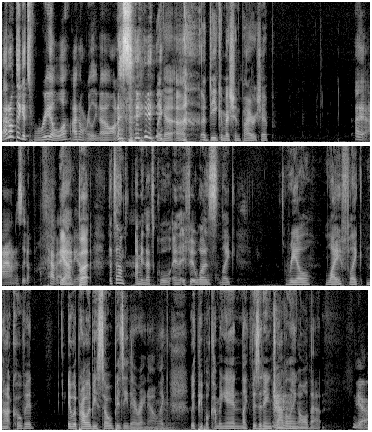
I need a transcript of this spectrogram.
a. I don't think it's real. I don't really know, honestly. like a, a a decommissioned pirate ship. I, I honestly don't have any yeah, idea. but that sounds. I mean, that's cool. And if it was like real life, like not COVID, it would probably be so busy there right now, like with people coming in, like visiting, Mm-hmm. traveling, all that. yeah.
